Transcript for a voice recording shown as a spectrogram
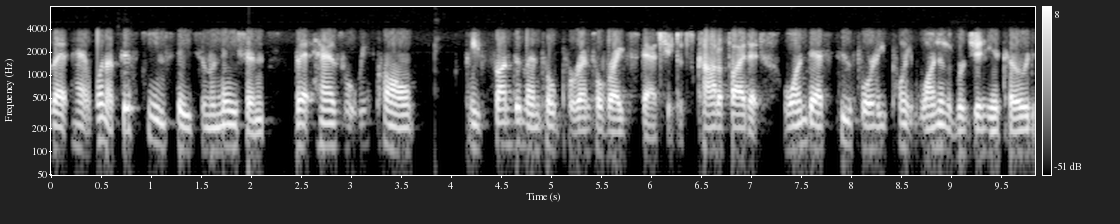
that have one of 15 states in the nation that has what we call a fundamental parental rights statute. It's codified at 1-240.1 in the Virginia Code.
